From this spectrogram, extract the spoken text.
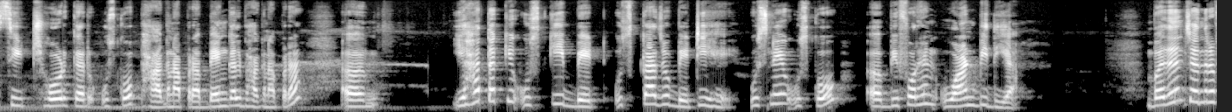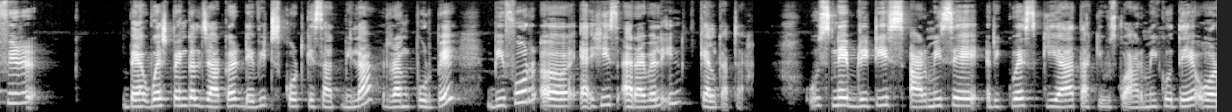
सीट छोड़कर उसको भागना पड़ा बेंगल भागना पड़ा। यहाँ तक कि उसकी बेट उसका जो बेटी है उसने उसको बिफोर हैंड वार्न भी दिया। बदन चंद्र फिर वेस्ट बंगाल जाकर डेविड स्कॉट के साथ मिला रंगपुर पे before his arrival in Calcutta उसने ब्रिटिश आर्मी से रिक्वेस्ट किया ताकि उसको आर्मी को दे और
